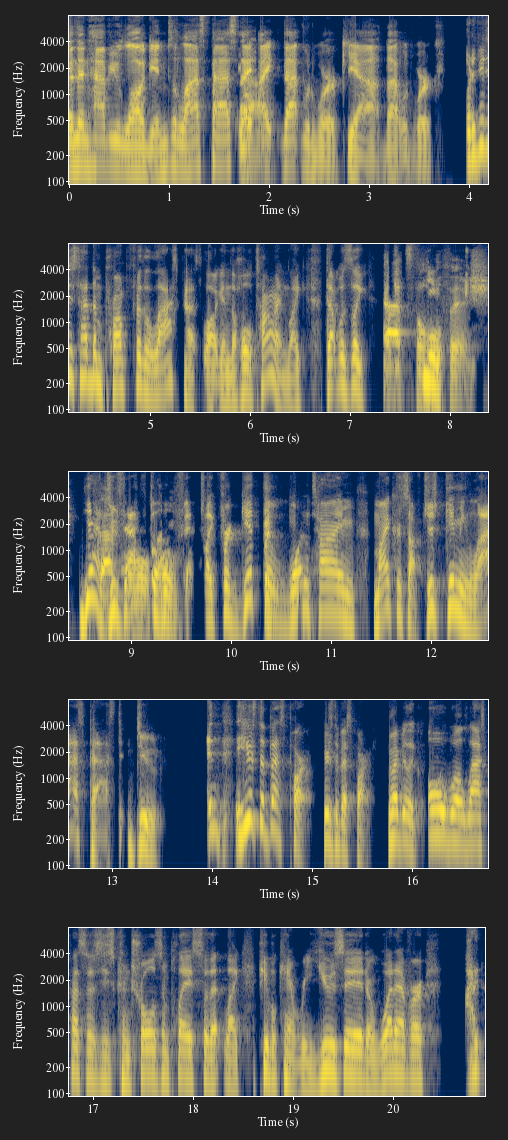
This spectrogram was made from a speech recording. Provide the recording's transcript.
And then have you log into LastPass? I, I, that would work. Yeah, that would work. What if you just had them prompt for the LastPass login the whole time? Like that was like that's the whole phish. Yeah, that's dude, that's the whole, the whole phish. Like forget the one time Microsoft. Just give me LastPass, dude. And here's the best part. Here's the best part. You might be like, oh well, LastPass has these controls in place so that like people can't reuse it or whatever. I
